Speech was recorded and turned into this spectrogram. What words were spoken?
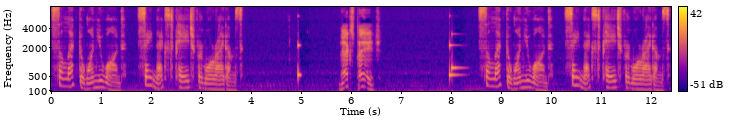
Select the one you want. Say next page for more items. Next page. Select the one you want. Say next page for more items.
